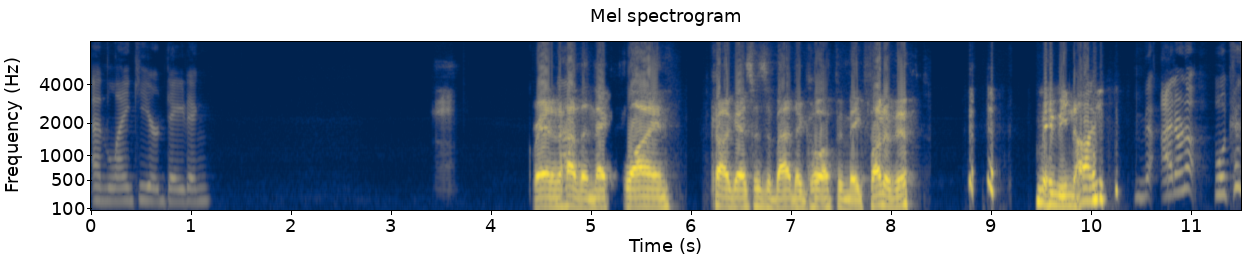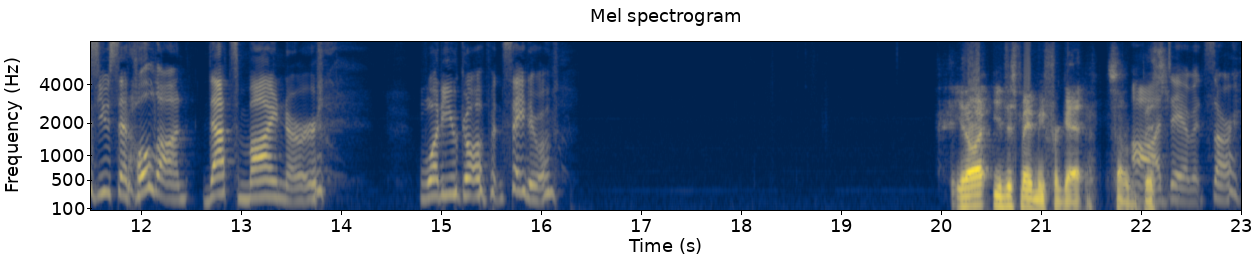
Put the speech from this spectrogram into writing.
and Lanky are dating? Granted, how the next line, Kagaz was about to go up and make fun of him. Maybe not. I don't know. Well, cuz you said, "Hold on, that's my nerd." what do you go up and say to him? You know what? You just made me forget. Son of a Ah, bitch. damn it. Sorry.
